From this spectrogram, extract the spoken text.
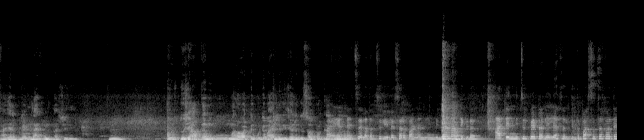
हा, ह्याला प्रेम नाही म्हणत अश्विनी तू तुझ्या हातला नको. मला वाटतं कुठं बाहेर लगेच लगेच स्वयंपाक बाहेर करणार. नाही चल आता चुलीला सरपाना नेईन मी जाणार तिकडं. आत्यांनी चूल पेटवलेली असेल तिथं पाच सहा चपात्या.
